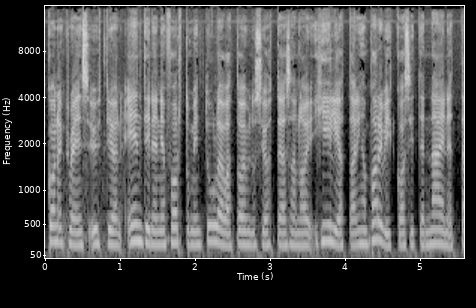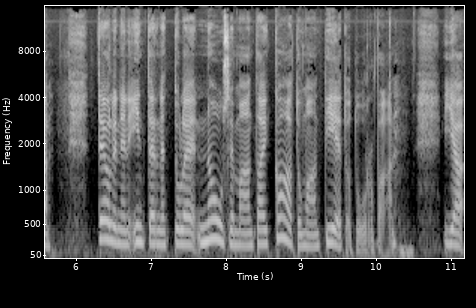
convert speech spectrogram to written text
Konecranes-yhtiön entinen ja Fortumin tuleva toimitusjohtaja sanoi hiljattain ihan pari viikkoa sitten näin, että teollinen internet tulee nousemaan tai kaatumaan tietoturvaan. Ja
